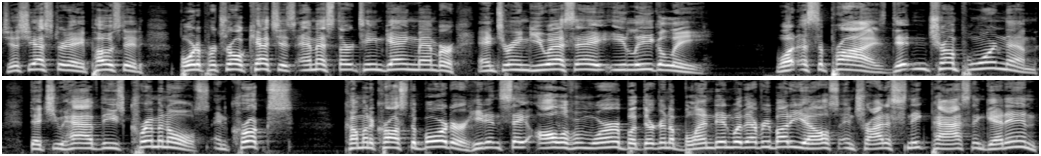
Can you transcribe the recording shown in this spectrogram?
just yesterday posted Border Patrol catches MS 13 gang member entering USA illegally. What a surprise. Didn't Trump warn them that you have these criminals and crooks coming across the border? He didn't say all of them were, but they're going to blend in with everybody else and try to sneak past and get in.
